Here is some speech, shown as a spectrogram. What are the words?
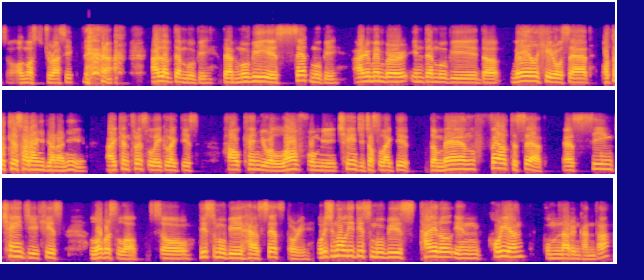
So almost Jurassic. I love that movie. That movie is sad movie. I remember in that movie, the male hero said, 어떻게 사랑이 변하니? I can translate like this. How can your love for me change just like this? the man felt sad as seeing change his lover's love. So this movie has sad story. Originally, this movie's title in Korean, 봄날은 간다.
